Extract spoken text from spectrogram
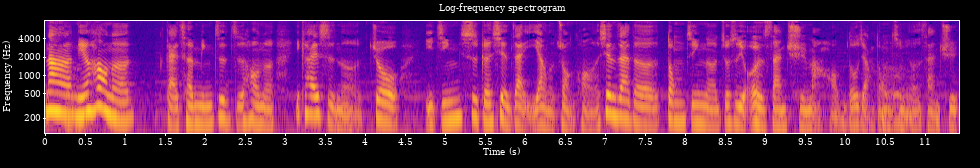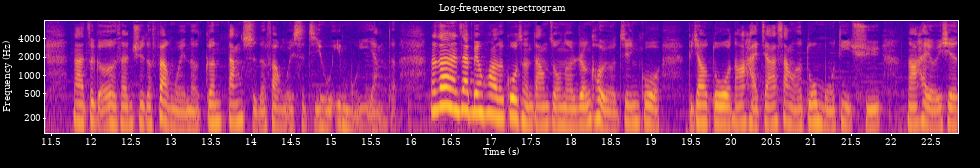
那年号呢，改成名字之后呢，一开始呢就。已经是跟现在一样的状况了。现在的东京呢，就是有二十三区嘛，好，我们都讲东京二十三区。嗯、那这个二十三区的范围呢，跟当时的范围是几乎一模一样的。那当然，在变化的过程当中呢，人口有经过比较多，然后还加上了多摩地区，然后还有一些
